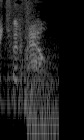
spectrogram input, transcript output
I can help!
